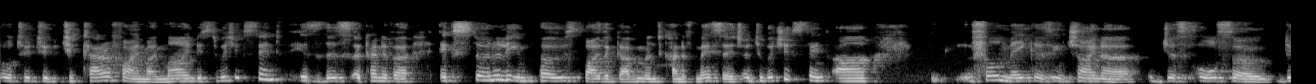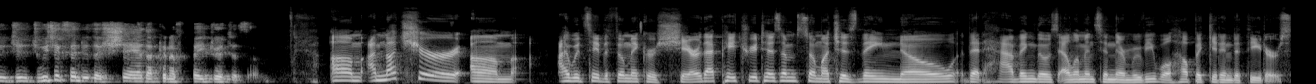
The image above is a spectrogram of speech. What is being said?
or to, to, to, clarify in my mind is to which extent is this a kind of a externally imposed by the government kind of message, and to which extent are filmmakers in China just also do to, to which extent do they share that kind of patriotism? Um, I'm not sure. Um, I would say the filmmakers share that patriotism so much as they know that having those elements in their movie will help it get into theaters.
